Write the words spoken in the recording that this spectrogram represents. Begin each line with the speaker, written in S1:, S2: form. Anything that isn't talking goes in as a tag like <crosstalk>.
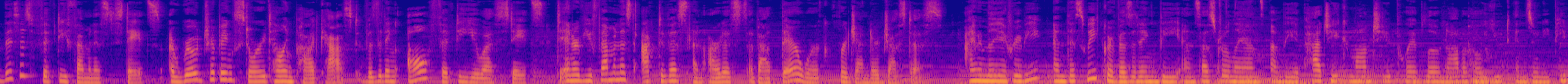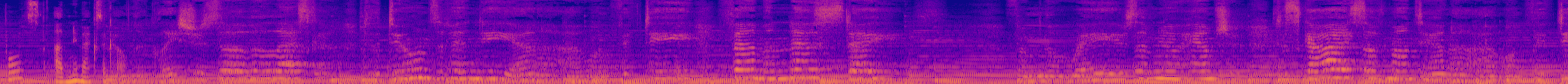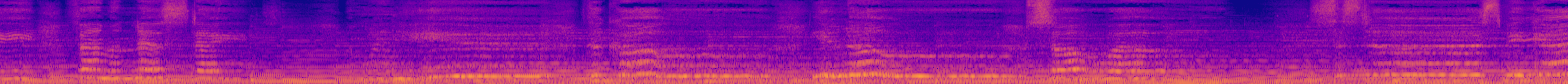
S1: This is 50 Feminist States, a road tripping storytelling podcast visiting all 50 US states to interview feminist activists and artists about their work for gender justice. I'm Amelia Freebie, and this week we're visiting the ancestral lands of the Apache, Comanche, Pueblo, Navajo, Ute, and Zuni peoples of New Mexico.
S2: The glaciers of Alaska to the dunes of Indiana, I want 50 feminist states. From the waves of New Hampshire to skies of Montana, I want 50 feminist states. And when you hear the call, you know so well. Sisters, speak out.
